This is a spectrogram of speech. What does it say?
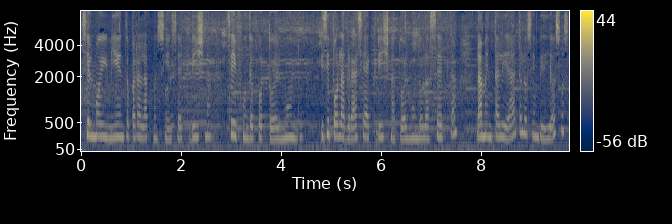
Si el movimiento para la conciencia de Krishna se difunde por todo el mundo, y si por la gracia de Krishna todo el mundo lo acepta, la mentalidad de los envidiosos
